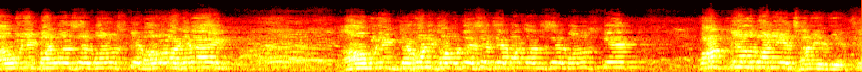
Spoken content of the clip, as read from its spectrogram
আওয়ামী লীগ বাংলাদেশের মানুষকে ভালো রাখে নাই। আওয়ামী লীগ যখনই ক্ষমতা এসেছে, বাংলাদেশের মানুষকে পাকগাল বানিয়ে ছাড়িয়ে দিয়েছে।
